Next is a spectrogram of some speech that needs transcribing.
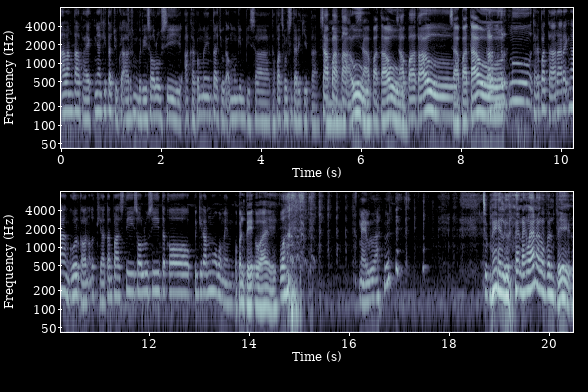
alangkah baiknya kita juga harus memberi solusi agar pemerintah juga mungkin bisa dapat solusi dari kita. Siapa tahu. siapa tahu Siapa tahu. siapa tahu Kalau menurutmu daripada arek nganggur gak ono kegiatan pasti solusi teko pikiranmu apa men? open BO ae Wah. Melu aku. cuk melu lanang-lanang open BO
